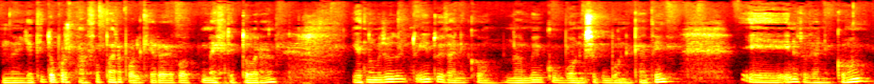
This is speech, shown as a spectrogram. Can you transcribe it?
ναι, γιατί το προσπαθώ πάρα πολύ καιρό εγώ μέχρι τώρα. Γιατί νομίζω ότι είναι το ιδανικό. Να μην κουμπώνει, ξεκουμπώνει κάτι. Ε, είναι το ιδανικό.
